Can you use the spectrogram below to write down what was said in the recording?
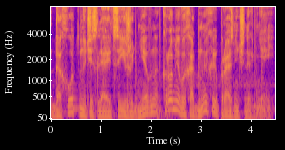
Доход начисляется ежедневно, кроме выходных и праздничных дней.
